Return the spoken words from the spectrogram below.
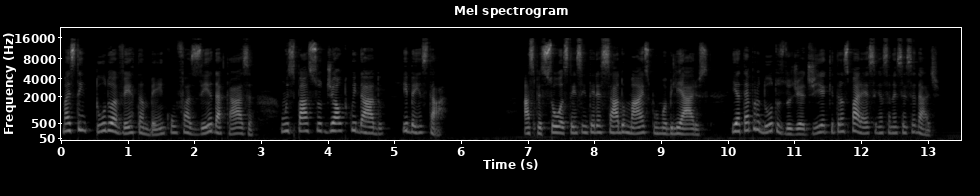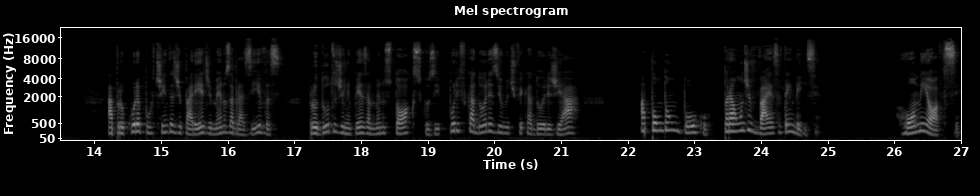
mas tem tudo a ver também com fazer da casa um espaço de autocuidado e bem-estar. As pessoas têm se interessado mais por mobiliários e até produtos do dia a dia que transparecem essa necessidade. A procura por tintas de parede menos abrasivas, produtos de limpeza menos tóxicos e purificadores e umidificadores de ar apontam um pouco para onde vai essa tendência. Home Office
